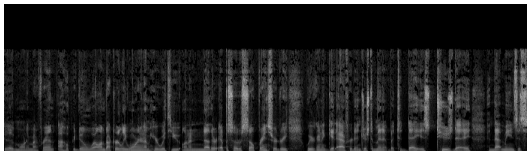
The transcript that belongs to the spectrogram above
Good morning, my friend. I hope you're doing well. I'm Dr. Lee Warren, and I'm here with you on another episode of Self Brain Surgery. We're going to get after it in just a minute, but today is Tuesday, and that means it's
